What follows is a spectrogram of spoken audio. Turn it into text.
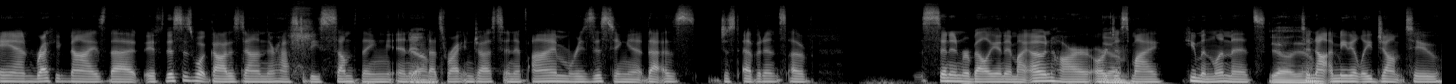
and recognize that if this is what God has done, there has to be something in yeah. it that's right and just. And if I'm resisting it, that is just evidence of sin and rebellion in my own heart or yeah. just my human limits yeah, to not immediately jump to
